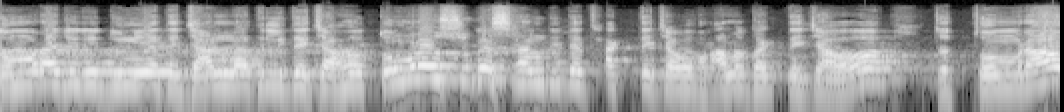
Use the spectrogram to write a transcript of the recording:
তোমরা যদি দুনিয়াতে জান্নাত নিতে চাও তোমরাও সুখে শান্তিতে থাকতে চাও ভালো থাকতে চাও তো তোমরাও,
